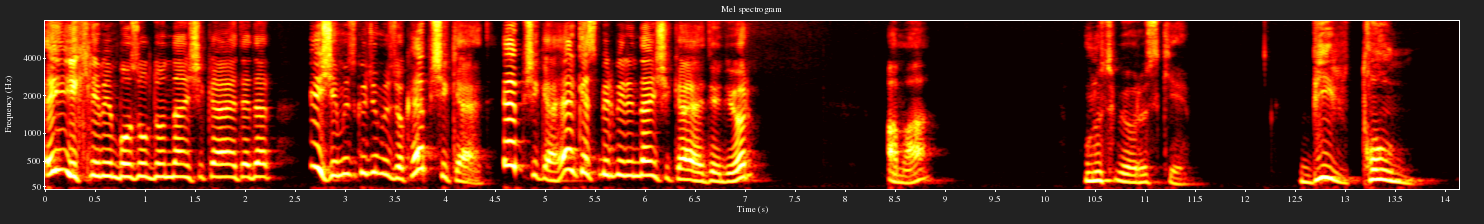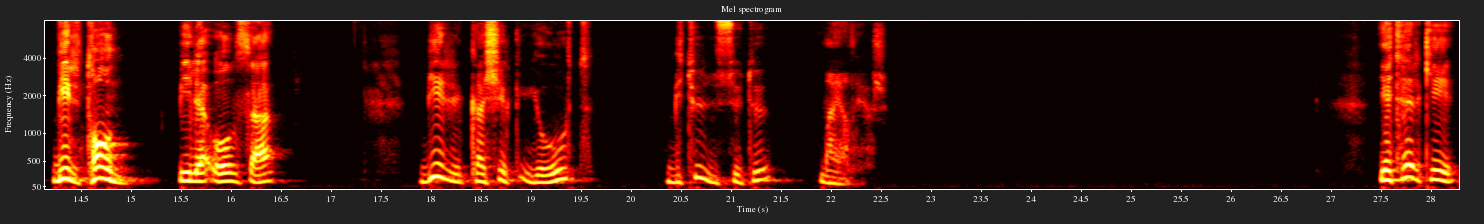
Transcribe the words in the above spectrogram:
E, iklimin bozulduğundan şikayet eder. İşimiz gücümüz yok. Hep şikayet. Hep şikayet. Herkes birbirinden şikayet ediyor. Ama unutmuyoruz ki bir ton, bir ton bile olsa bir kaşık yoğurt bütün sütü mayalıyor. Yeter ki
